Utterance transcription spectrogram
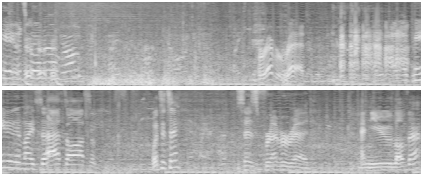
Hey, what's going on, bro? Forever red. I, I painted it myself. That's awesome. What's it say? It says forever red. And you love that?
